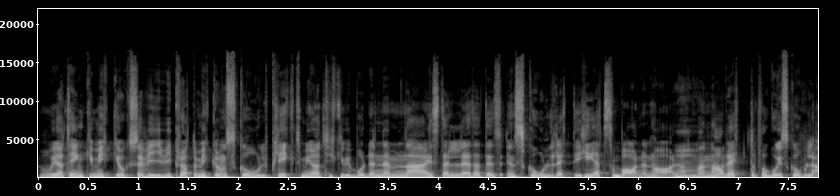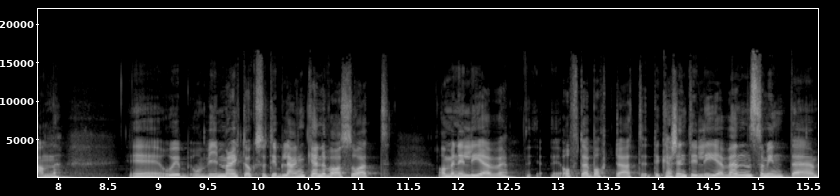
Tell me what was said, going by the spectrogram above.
Och jag tänker mycket också, vi, vi pratar mycket om skolplikt, men jag tycker vi borde nämna istället att det är en skolrättighet som barnen har. Att man har rätt att få gå i skolan. Eh, och, och vi märkte också att ibland kan det vara så att om en elev ofta är borta, att det kanske inte är eleven som inte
